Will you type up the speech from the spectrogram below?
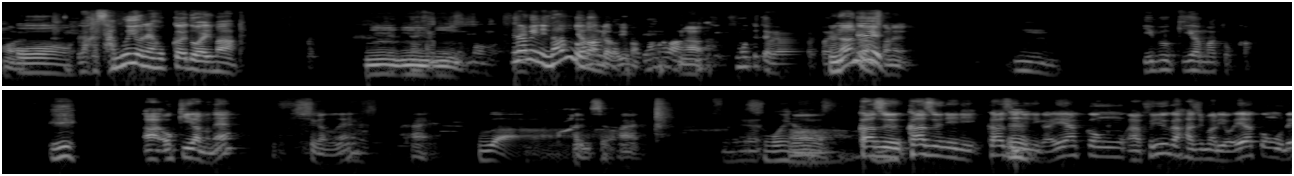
はい。おお、なんか寒いよね、北海道は今。うんうんうん。もうちなみに何度なんだろう、今。山はあ積もってたよ、やっぱえり。なんでなんですかね？うん。伊吹山とか。え？あ、沖山ね。滋賀のね。はい。うわありますよ。はい。ーすごいな。あカズカズニにカズニにがエアコン、あ冬が始まるよエアコンを冷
